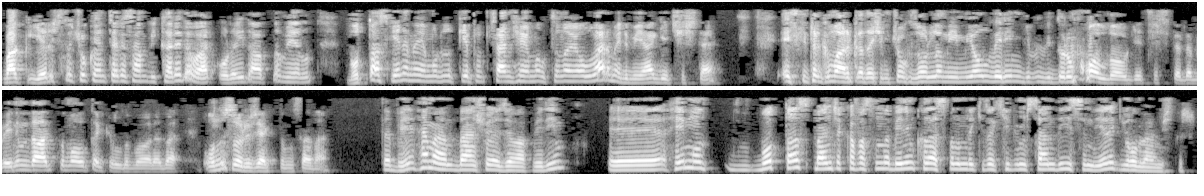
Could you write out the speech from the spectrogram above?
bak yarışta çok enteresan bir kare de var. Orayı da atlamayalım. Bottas gene memurluk yapıp sence Hamilton'a yol vermedi mi ya geçişte? Eski takım arkadaşım çok zorlamayayım yol vereyim gibi bir durum oldu o geçişte de. Benim de aklıma o takıldı bu arada. Onu soracaktım sana. Tabii hemen ben şöyle cevap vereyim e, Hamilton Bottas bence kafasında benim klasmanımdaki rakibim sen değilsin diyerek yol vermiştir.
